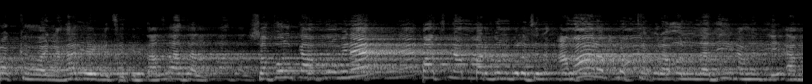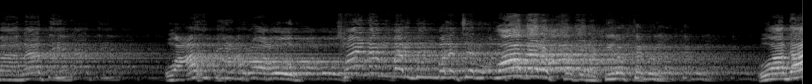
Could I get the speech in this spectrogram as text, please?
রক্ষা হয় না, হারিয়ে গেছে। কিন্তু আল্লাহ সফল কাম পাঁচ নাম্বার গুণ বলেছেন, আমানত রক্ষা করা আল্লাযীনা হুম ছয় নাম্বার গুণ বলেছেন, ওয়াদা রক্ষা করা। কি রক্ষা ওয়াদা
